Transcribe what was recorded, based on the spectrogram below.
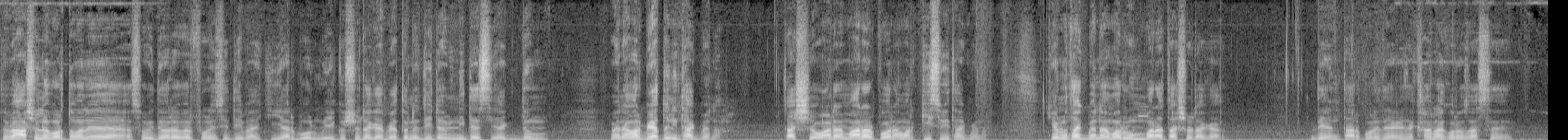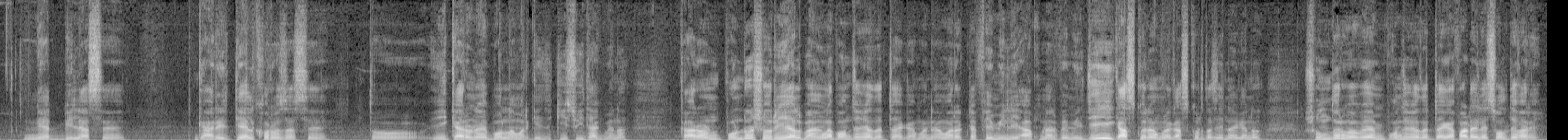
তবে আসলে বর্তমানে সৌদি আরবের পরিস্থিতি ভাই, কি আর বলব? একুশশো টাকা বেতনে যেটা আমি নিতেছি একদম মানে আমার বেতনই থাকবে না। চারশো অর্ডার মারার পর আমার কিছুই থাকবে না। কেন থাকবে না? আমার রুম ভাড়া চারশো টাকা। দেন তারপরে দেখা গেছে খানা খরচ আছে নেট বিল আছে, গাড়ির তেল খরচ আছে। তো এই কারণে বললাম আর কি যে কিছুই থাকবে না। কারণ পনেরোশো রিয়াল বাংলা পঞ্চাশ হাজার টাকা মানে আমার একটা ফ্যামিলি আপনার ফ্যামিলি যেই কাজ করে আমরা কাজ করতেছি না কেন সুন্দরভাবে আমি পঞ্চাশ হাজার টাকা পাঠাইলে চলতে পারে।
